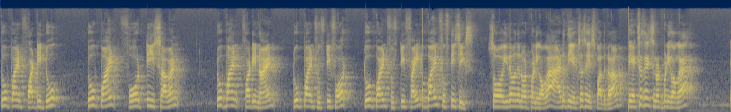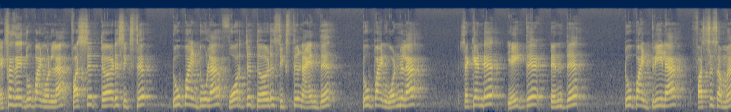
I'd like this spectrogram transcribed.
two point forty two two point forty seven two point forty nine two point fifty four two point fifty five two point fifty six so இதை வந்து நோட் பண்ணிக்கோங்க. அடுத்து எக்ஸசைஸ் பார்த்துக்கலாம். எக்ஸசைஸ் நோட் பண்ணிக்கோங்க. எக்ஸசைஸ் டூ பாயிண்ட் ஒனில் first third sixth two point டூவில் fourth third sixth ninth two point ஒன்னில் second eighth tenth two point த்ரீல ஃபஸ்ட்டு சம்மு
